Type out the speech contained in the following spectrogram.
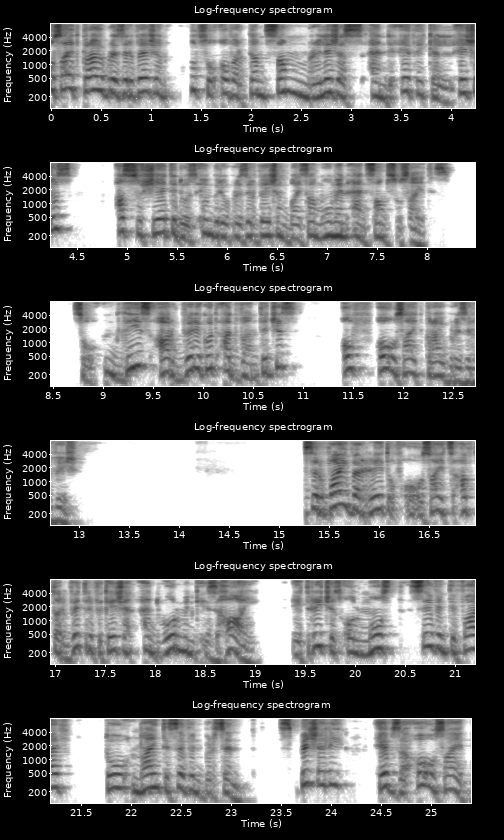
Oocyte cryopreservation also overcomes some religious and ethical issues associated with embryo preservation by some women and some societies. So these are very good advantages of oocyte cryopreservation. Survival rate of oocytes after vitrification and warming is high. It reaches almost 75 to 97%, especially if the oocytes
